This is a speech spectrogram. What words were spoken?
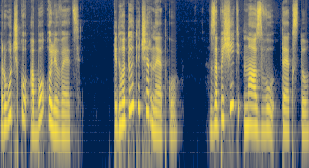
ручку або олівець. Підготуйте чернетку. Запишіть назву тексту.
